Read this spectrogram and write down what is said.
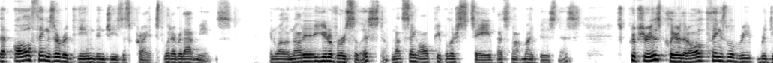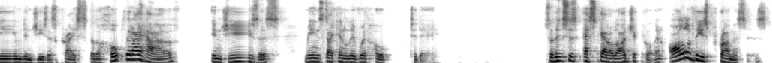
that all things are redeemed in Jesus Christ, whatever that means. And while I'm not a universalist, I'm not saying all people are saved. That's not my business. Scripture is clear that all things will be redeemed in Jesus Christ. So the hope that I have in Jesus means I can live with hope today. So this is eschatological. And all of these promises,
